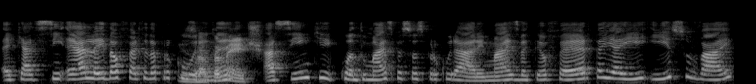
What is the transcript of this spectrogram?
é que assim é a lei da oferta e da procura, né? Exatamente. né? Assim que quanto mais pessoas procurarem, mais vai ter oferta e aí isso vai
